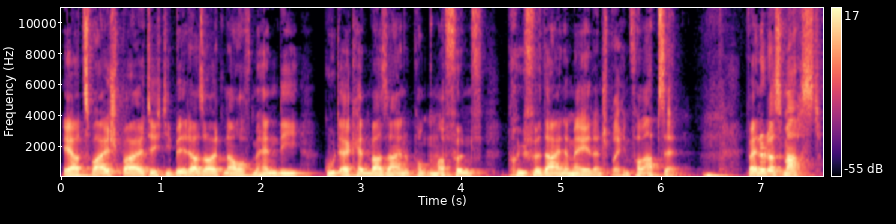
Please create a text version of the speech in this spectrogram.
eher zweispaltig. Die Bilder sollten auch auf dem Handy gut erkennbar sein. Und Punkt Nummer fünf, prüfe deine Mail entsprechend vom Absenden. Wenn du das machst,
